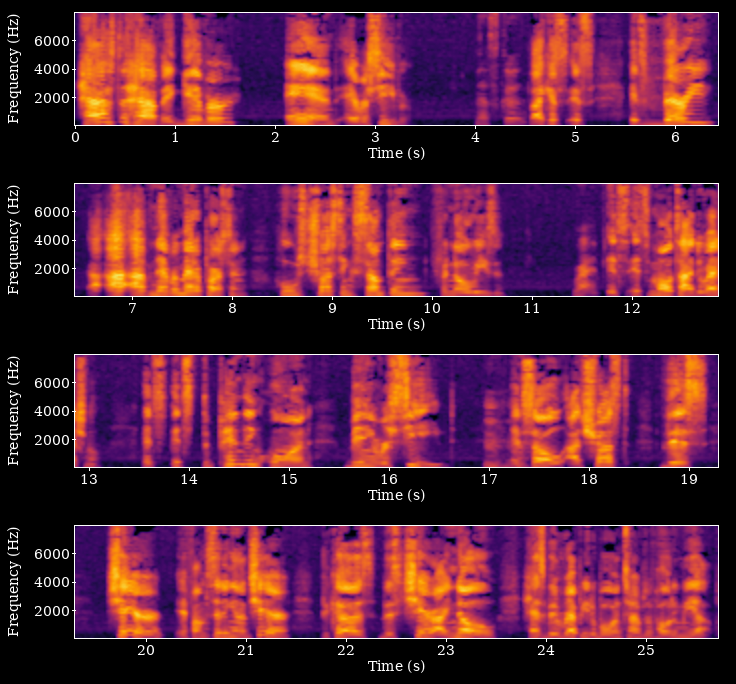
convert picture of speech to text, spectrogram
has to have a giver and a receiver. That's good. Like it's it's it's very. I, I've never met a person who's trusting something for no reason. Right. It's it's multi-directional. It's it's depending on being received. Mm-hmm. And so I trust this chair if I'm sitting in a chair because this chair I know has been reputable in terms of holding me up.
